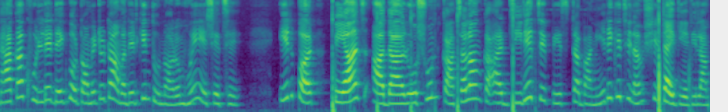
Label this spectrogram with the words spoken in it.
ঢাকা খুললে দেখব টমেটোটা আমাদের কিন্তু নরম হয়ে এসেছে। এরপর পেঁয়াজ, আদা, রসুন, কাঁচা লঙ্কা আর জিরের যে পেস্টটা বানিয়ে রেখেছিলাম সেটাই দিয়ে দিলাম।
